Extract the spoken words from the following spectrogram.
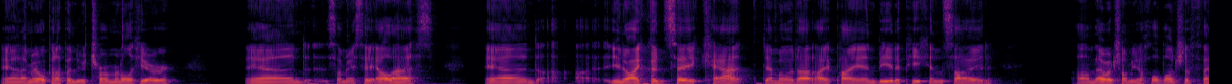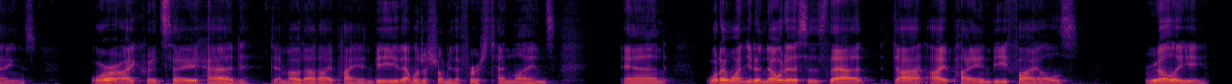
and I'm going to open up a new terminal here, and so I'm going to say ls, and uh, you know I could say cat demo.ipynb to peek inside. Um, that would show me a whole bunch of things. Or I could say head demo.ipynb, that will just show me the first 10 lines. And what I want you to notice is that .ipynb files really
